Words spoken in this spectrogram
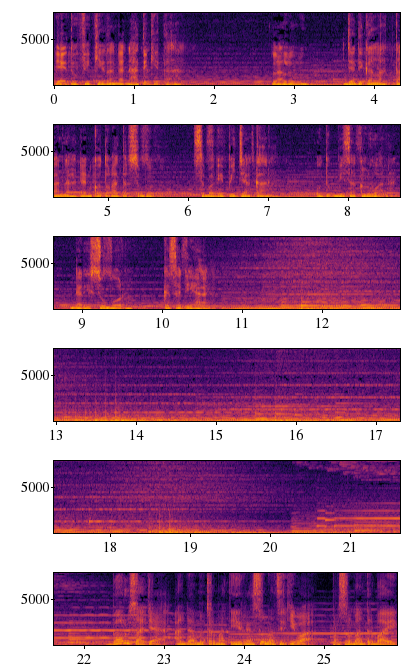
yaitu pikiran dan hati kita. Lalu, jadikanlah tanah dan kotoran tersebut sebagai pijakan untuk bisa keluar dari sumur kesedihan. Baru saja Anda mencermati Resonansi Jiwa, persembahan terbaik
